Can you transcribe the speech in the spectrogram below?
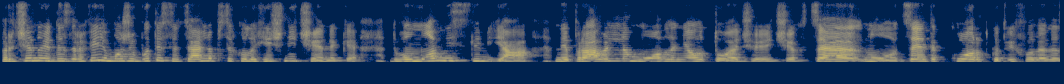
Причиною дисграфії можуть бути соціально-психологічні чинники, двомовність сім'я, неправильне мовлення оточуючих. Це ну це я так коротко дві хвилини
